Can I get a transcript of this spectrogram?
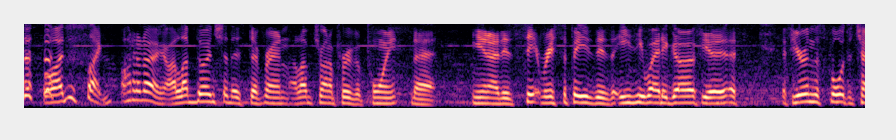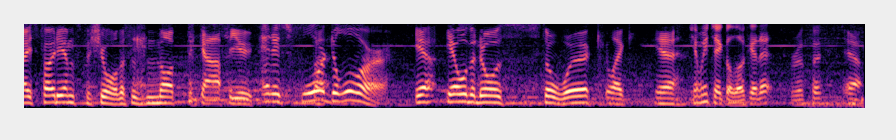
well, I just like I don't know. I love doing shit that's different. I love trying to prove a point that you know there's set recipes. There's the easy way to go if you're, if if you're in the sport to chase podiums for sure. This is not the car for you. and it's four door. Yeah, yeah. All the doors still work. Like yeah, Can we take a look at it real quick? yeah,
